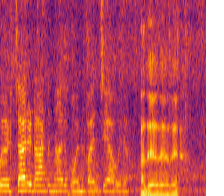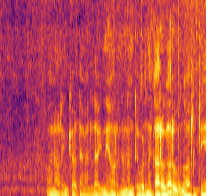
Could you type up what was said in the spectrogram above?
പേടിച്ചാലിടാണ്ടെന്നാലും ഓന് പരിചയാവൂല. അതെ അതെ അതെ. അവൻ ഉറങ്ങിക്കോട്ടെ. മെല്ലെ പിന്നെ ഉറങ്ങുന്നുണ്ട്. ഇവിടുന്ന് കറു കറു എന്ന് പറഞ്ഞിട്ടേ.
